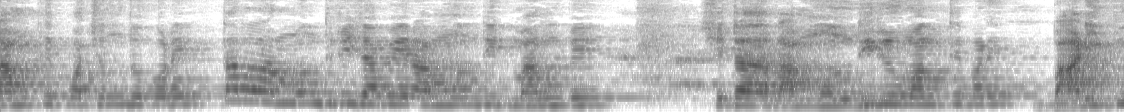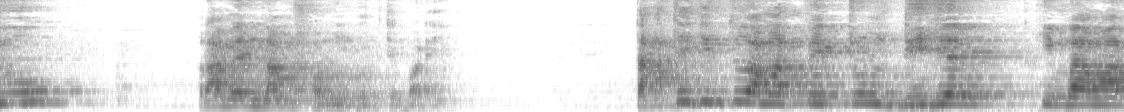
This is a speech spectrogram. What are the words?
রামকে পছন্দ করে, তারা রাম মন্দিরে যাবে, রাম মন্দির মানবে। সেটা রাম মন্দিরেও মানতে পারে, বাড়িতেও রামের নাম স্মরণ করতে পারে। তাতে কিন্তু আমার পেট্রোল, ডিজেল কিংবা আমার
